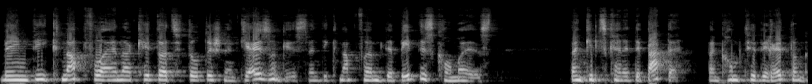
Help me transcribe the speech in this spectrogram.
wenn die knapp vor einer ketoazidotischen Entgleisung ist, wenn die knapp vor einem Diabeteskoma ist, dann gibt's keine Debatte. Dann kommt hier die Rettung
